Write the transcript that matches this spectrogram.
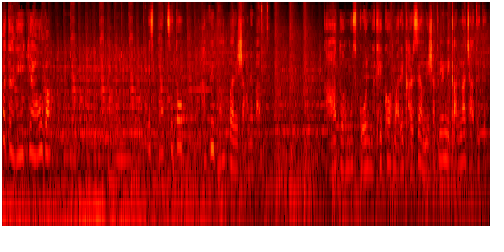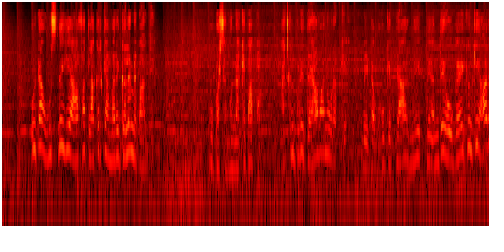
पता नहीं क्या होगा। बात से तो हम भी बहुत परेशान है भाभी। कहा तो हम उस गोलमुखी को हमारे घर से हमेशा के लिए निकालना चाहते थे। उल्टा उसने ये आफत ला करके हमारे गले में बाँध दी। ऊपर से मुन्ना के पापा आजकल बड़े दयावान हो रखे बेटा बहू के प्यार में इतने अंधे हो गए कि उनकी हर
